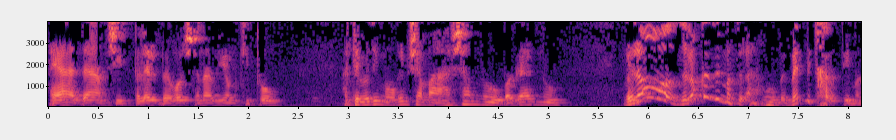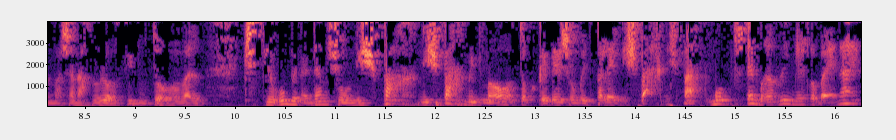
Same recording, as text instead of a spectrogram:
היה אדם שהתפלל בראש שנה ויום כיפור. אתם יודעים, אומרים שם, האשמנו, בגדנו. ולא, זה לא כזה מצב, אנחנו באמת מתחרטים על מה שאנחנו לא עשינו טוב, אבל כשתראו בן אדם שהוא נשפך, נשפך מדמעות תוך כדי שהוא מתפלל, נשפך, נשפך, כמו שתי ברזים יש לו בעיניים.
